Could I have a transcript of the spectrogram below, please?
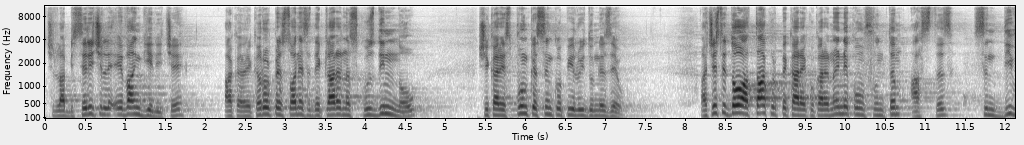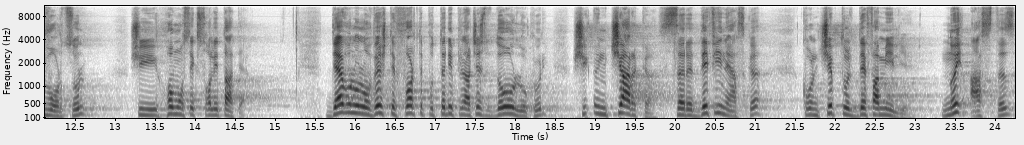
ci la bisericile evanghelice, a care, căror persoane se declară născuți din nou și care spun că sunt copiii lui Dumnezeu. Aceste două atacuri pe care, cu care noi ne confruntăm astăzi sunt divorțul și homosexualitatea. Diavolul lovește foarte puternic prin aceste două lucruri și încearcă să redefinească conceptul de familie. Noi astăzi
